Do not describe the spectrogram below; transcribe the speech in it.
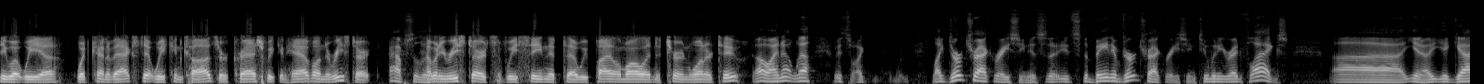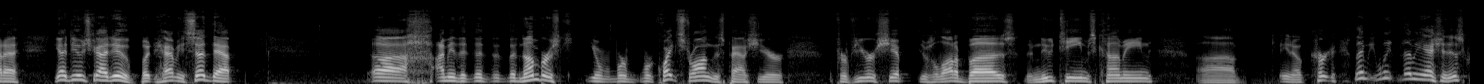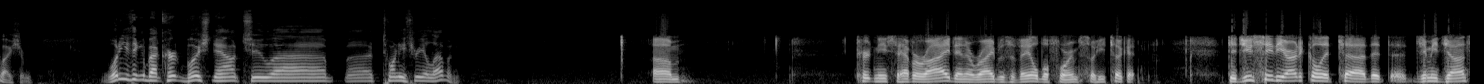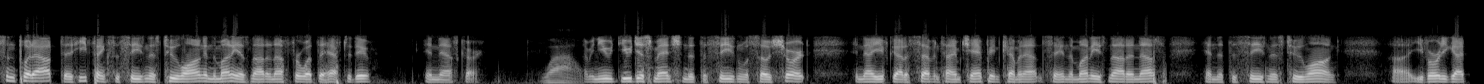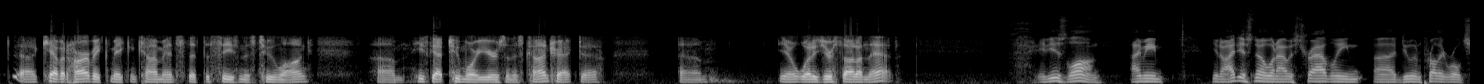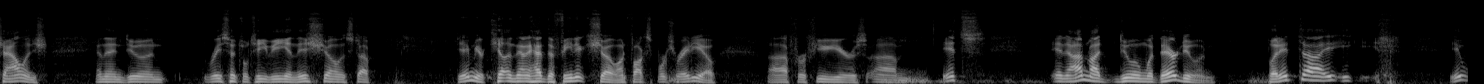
see what we uh, what kind of accident we can cause or crash we can have on the restart? Absolutely. How many restarts have we seen that uh, we pile them all into turn one or two? Oh, I know. Well, it's like like dirt track racing. It's the it's the bane of dirt track racing. Too many red flags. Uh, you know, you gotta you gotta do what you gotta do. But having said that, uh, I mean the, the the numbers you know were were quite strong this past year for viewership. There's a lot of buzz. The new teams coming. Uh, you know, Kurt. Let me wait, let me ask you this question: What do you think about Kurt Busch now to uh, uh, twenty three eleven? Um, Kurt needs to have a ride, and a ride was available for him, so he took it. Did you see the article that uh, that uh, Jimmie Johnson put out that he thinks the season is too long and the money is not enough for what they have to do in NASCAR? Wow. I mean, you you just mentioned that the season was so short, and now you've got a seven-time champion coming out and saying the money is not enough and that the season is too long. Uh, you've already got uh, Kevin Harvick making comments that the season is too long. Um, he's got two more years in his contract. Uh, um, you know, what is your thought on that? It is long. I mean, you know, I just know when I was traveling, uh, doing Pirelli World Challenge, and then doing Race Central TV and this show and stuff. Damn, you're killing. Then I had the Phoenix show on Fox Sports Radio uh, for a few years. Um, it's, and I'm not doing what they're doing, but it, uh, it, it,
